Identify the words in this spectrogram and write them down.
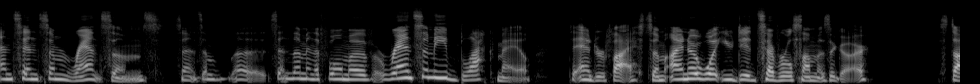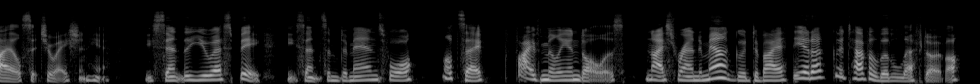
and send some ransoms, send some, uh, send them in the form of ransomy blackmail to Andrew Feist. Some I know what you did several summers ago style situation here. He sent the USB. He sent some demands for, let's say, $5 million. Nice round amount, good to buy a theatre, good to have a little left over.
